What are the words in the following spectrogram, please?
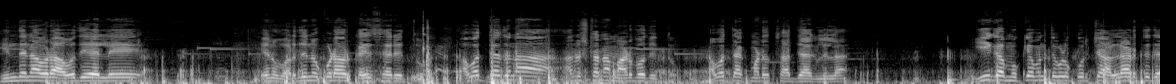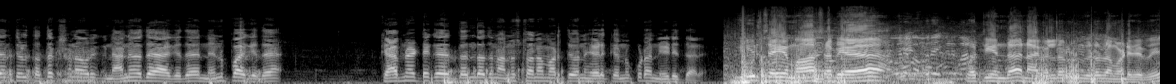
ಹಿಂದಿನ ಅವರ ಅವಧಿಯಲ್ಲಿ ಏನು ವರದಿನೂ ಕೂಡ ಅವ್ರ ಕೈ ಸೇರಿತ್ತು. ಅವತ್ತೇ ಅದನ್ನ ಅನುಷ್ಠಾನ ಮಾಡ್ಬೋದಿತ್ತು. ಅವತ್ತಾಕೆ ಮಾಡೋದಕ್ಕೆ ಸಾಧ್ಯ ಆಗಲಿಲ್ಲ? ಈಗ ಮುಖ್ಯಮಂತ್ರಿಗಳು ಕುರ್ಚಿ ಅಲ್ಲಾಡ್ತಿದೆ ಅಂತೇಳಿ ತತ್ಕ್ಷಣ ಅವರಿಗೆ ಜ್ಞಾನೋದಯ ಆಗಿದೆ, ನೆನಪಾಗಿದೆ. ಕ್ಯಾಬಿನೆಟ್ಗೆ ತಂದು ಅದನ್ನು ಅನುಷ್ಠಾನ ಮಾಡ್ತೇವೆ ಅನ್ನೋ ಹೇಳಿಕೆಯನ್ನು ಕೂಡ ನೀಡಿದ್ದಾರೆ. ವೀರಶೈವ ಮಹಾಸಭೆಯ ವತಿಯಿಂದ ನಾವೆಲ್ಲರೂ ವಿರೋಧ ಮಾಡಿದ್ದೇವೆ.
